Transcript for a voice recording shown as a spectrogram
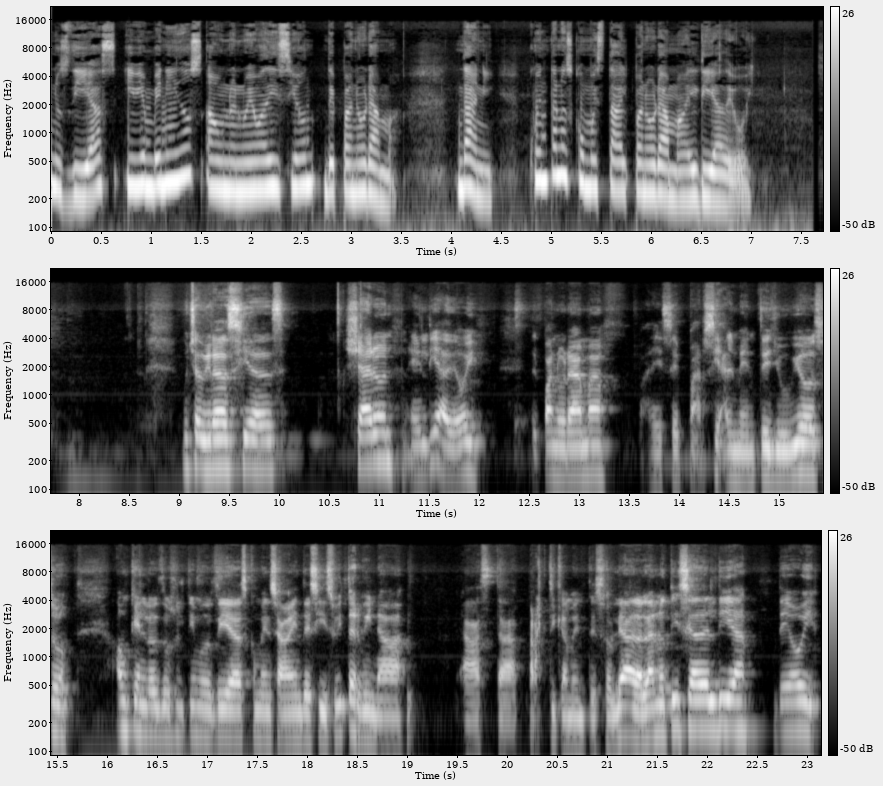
buenos días y bienvenidos a una nueva edición de Panorama. Dani, cuéntanos cómo está el panorama el día de hoy. Muchas gracias, Sharon. El día de hoy el panorama parece parcialmente lluvioso, aunque en los dos últimos días comenzaba indeciso y terminaba hasta prácticamente soleado. La noticia del día de hoy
